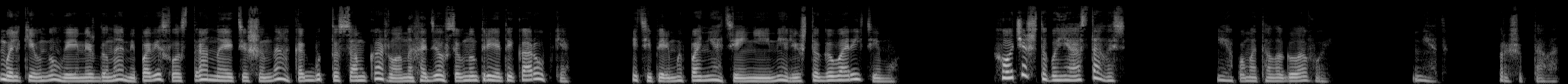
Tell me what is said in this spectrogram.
Белль кивнула, и между нами повисла странная тишина, как будто сам Карло находился внутри этой коробки, и теперь мы понятия не имели, что говорить ему. Хочешь, чтобы я осталась? Я помотала головой. Нет, прошептала.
